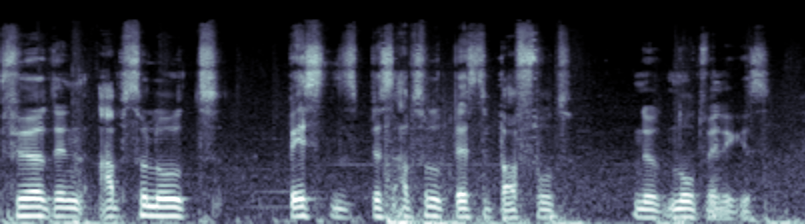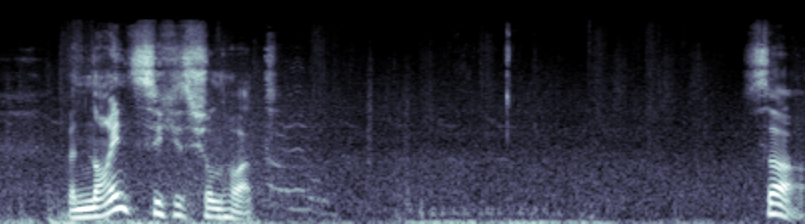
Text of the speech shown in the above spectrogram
für den absolut besten, das absolut beste Buff-Food notwendig ist. Weil 90 ist schon hart. So.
